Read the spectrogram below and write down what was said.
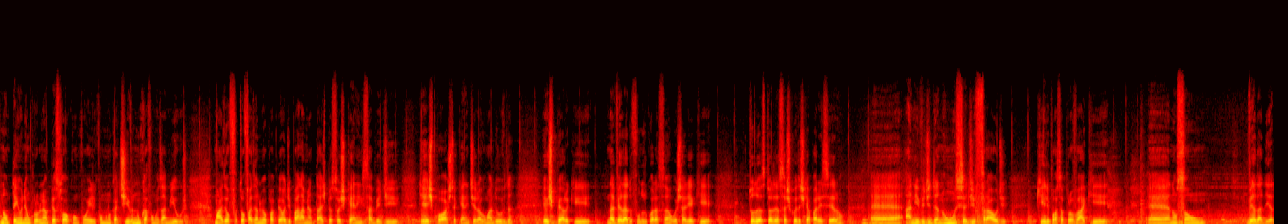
Não tenho nenhum problema pessoal com, com ele, como nunca tive, nunca fomos amigos. Mas eu estou fazendo meu papel de parlamentar. As pessoas querem saber de, de resposta, querem tirar alguma dúvida. Eu espero que, na verdade, do fundo do coração, eu gostaria que todas, todas essas coisas que apareceram é, a nível de denúncia, de fraude, que ele possa provar que é, não são verdadeiras.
